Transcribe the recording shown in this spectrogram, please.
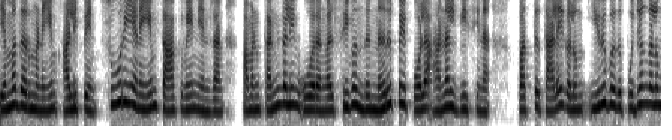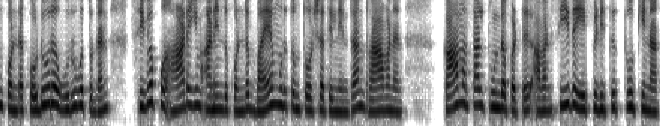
யமதர்மனையும் அழிப்பேன் சூரியனையும் தாக்குவேன் என்றான். அவன் கண்களின் ஓரங்கள் சிவந்து நெருப்பை போல அனல் வீசின. பத்து தலைகளும் இருபது புஜங்களும் கொண்ட கொடூர உருவத்துடன் சிவப்பு ஆடையும் அணிந்து கொண்டு பயமுறுத்தும் தோற்றத்தில் நின்றான் ராவணன். காமத்தால் தூண்டப்பட்டு அவன் சீதையை பிடித்து தூக்கினான்.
